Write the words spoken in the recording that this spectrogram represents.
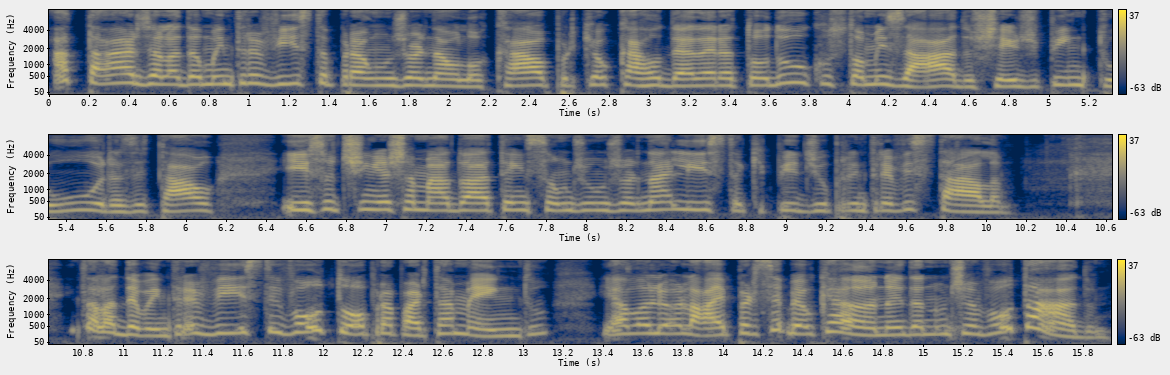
À tarde, ela deu uma entrevista para um jornal local porque o carro dela era todo customizado, cheio de pinturas e tal, e isso tinha chamado a atenção de um jornalista que pediu para entrevistá-la. Então ela deu a entrevista e voltou para o apartamento, e ela olhou lá e percebeu que a Ana ainda não tinha voltado.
